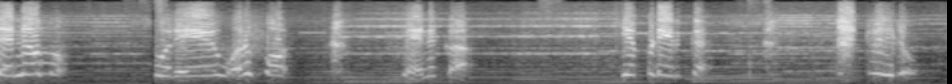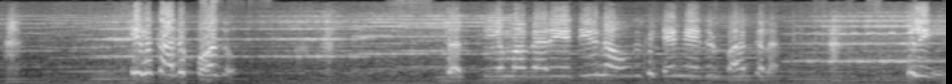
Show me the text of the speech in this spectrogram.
தினமும். ஒரே ஒரு போன் எனக்கா? எப்படி இருக்க. எனக்கு அது போதும். சத்தியமா வேற எதையும் நான் உங்ககிட்ட இருந்து எதிர்பார்க்கல. Please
